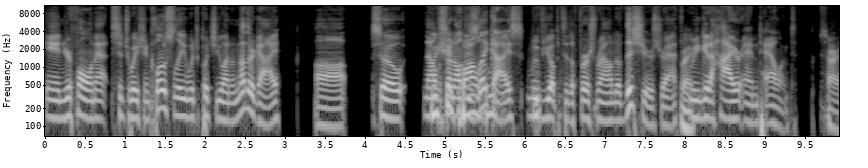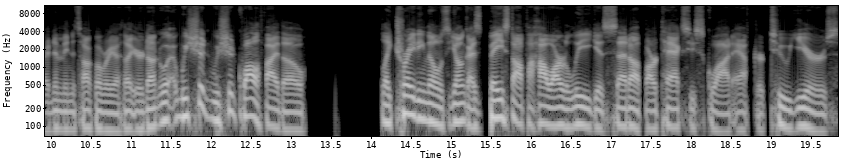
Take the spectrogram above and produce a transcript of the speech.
and you're following that situation closely, which puts you on another guy. Uh, so now all We of a sudden all these late guys move you up to the first round of this year's draft Right. where you can get a higher end talent. Sorry, I didn't mean to talk over you. I thought you were done. We should we should qualify though, like trading those young guys based off of how our league is set up. Our taxi squad after two years,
